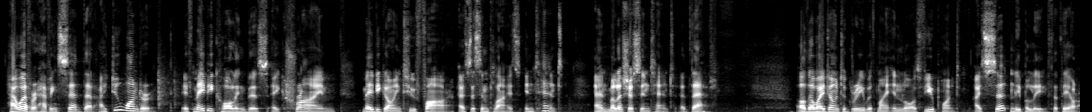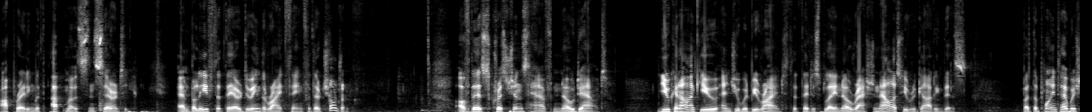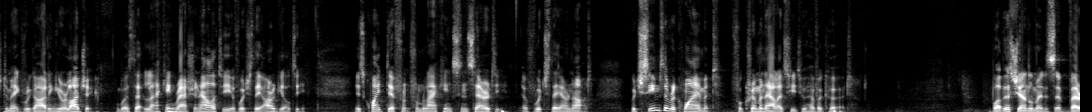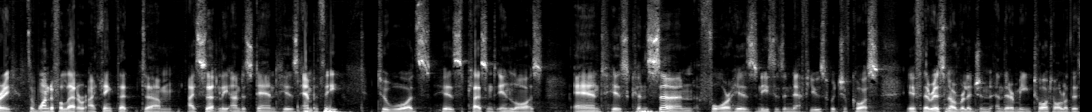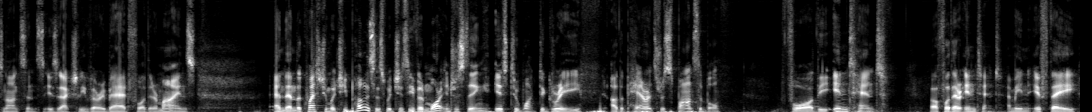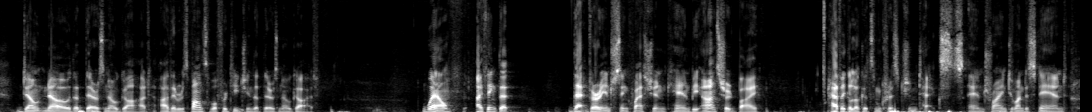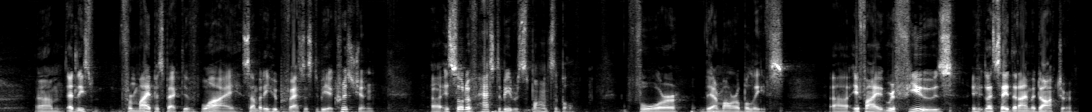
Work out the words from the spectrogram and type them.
However, having said that, I do wonder if maybe calling this a crime may be going too far, as this implies intent, and malicious intent at that. Although I don't agree with my in law's viewpoint, I certainly believe that they are operating with utmost sincerity and believe that they are doing the right thing for their children. Of this, Christians have no doubt. You can argue, and you would be right, that they display no rationality regarding this, but the point I wish to make regarding your logic was that lacking rationality, of which they are guilty, is quite different from lacking sincerity, of which they are not, which seems a requirement for criminality to have occurred. Well, this gentleman is a very, it's a wonderful letter. I think that um, I certainly understand his empathy towards his pleasant in-laws and his concern for his nieces and nephews, which, of course, if there is no religion and they're being taught all of this nonsense, is actually very bad for their minds. And then the question which he poses, which is even more interesting, is to what degree are the parents responsible for the intent uh, for their intent. I mean, if they don't know that there's no God, are they responsible for teaching that there's no God? Well, I think that that very interesting question can be answered by having a look at some Christian texts and trying to understand, um, at least from my perspective, why somebody who professes to be a Christian uh, is sort of has to be responsible for their moral beliefs. Uh, if I refuse, if, let's say that I'm a doctor,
